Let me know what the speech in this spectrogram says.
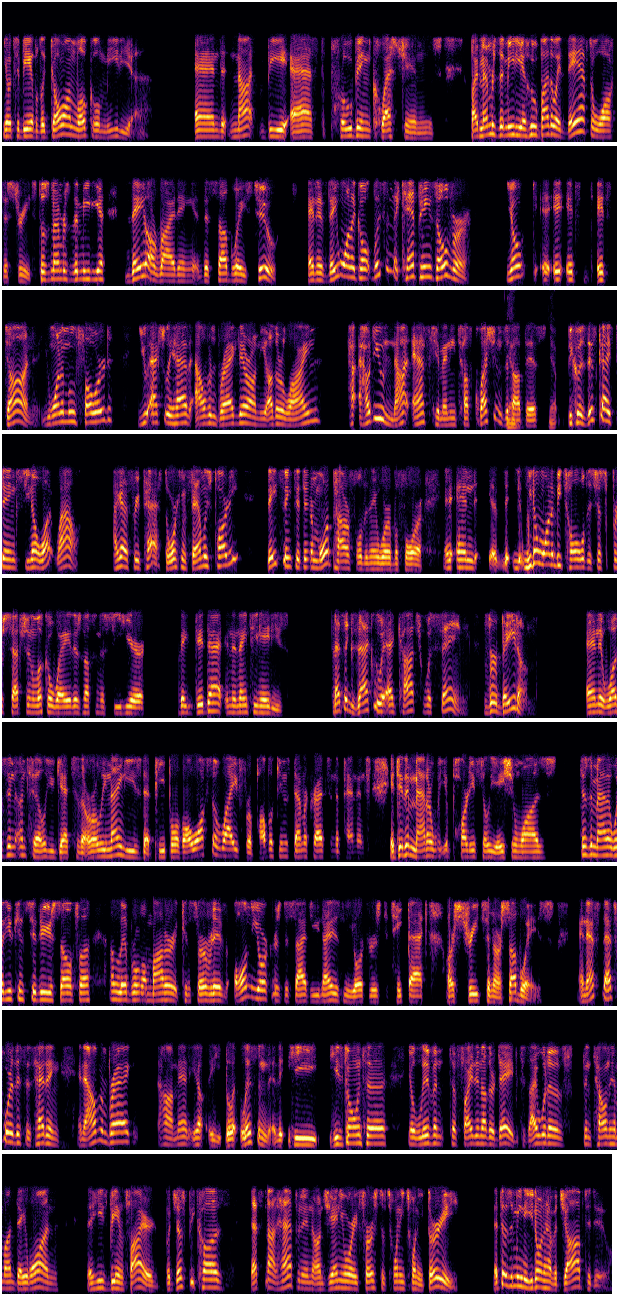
you know, to be able to go on local media and not be asked probing questions by members of the media who, by the way, they have to walk the streets. Those members of the media, they are riding the subways too. And if they want to go, listen, the campaign's over. You know, it, it's it's done. You want to move forward? You actually have Alvin Bragg there on the other line. How, how do you not ask him any tough questions yep. about this? Yep. Because this guy thinks, you know what? Wow, I got a free pass. The Working Families Party, they think that they're more powerful than they were before. And, and uh, we don't want to be told it's just a perception, look away, there's nothing to see here. They did that in the 1980s. That's exactly what Ed Koch was saying, verbatim. And it wasn't until you get to the early 90s that people of all walks of life, Republicans, Democrats, Independents, it didn't matter what your party affiliation was. Doesn't matter whether you consider yourself a, a liberal, a moderate, conservative. All New Yorkers decide to unite as New Yorkers to take back our streets and our subways, and that's that's where this is heading. And Alvin Bragg, oh man, you know, he, listen, he he's going to you know live and to fight another day because I would have been telling him on day one that he's being fired, but just because that's not happening on January 1st of 2023, that doesn't mean that you don't have a job to do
